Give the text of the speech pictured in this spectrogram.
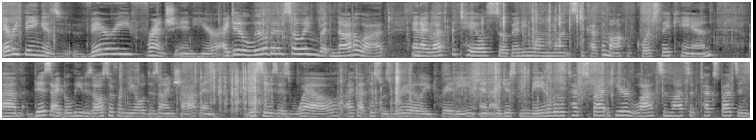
everything is very French in here. I did a little bit of sewing, but not a lot. And I left the tails, so if anyone wants to cut them off, of course they can. Um, this, I believe, is also from the old design shop, and this is as well. I thought this was really pretty, and I just made a little tuck spot here, lots and lots of tuck spots, and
